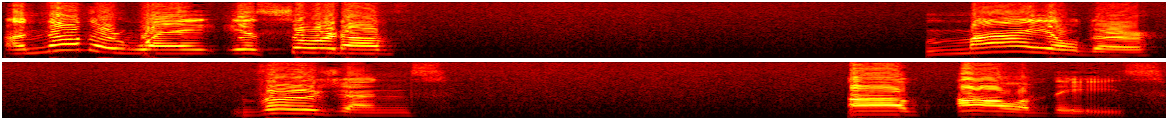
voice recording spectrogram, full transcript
Another way is sort of milder versions of all of these.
